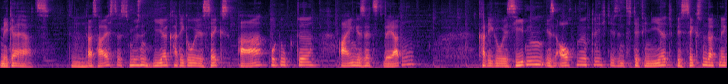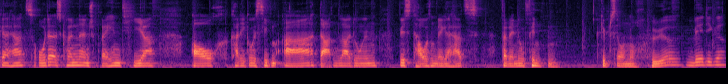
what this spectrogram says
MHz. Mhm. Das heißt, es müssen hier Kategorie 6a Produkte eingesetzt werden. Kategorie 7 ist auch möglich, die sind definiert bis 600 MHz oder es können entsprechend hier auch Kategorie 7a Datenleitungen bis 1000 MHz Verwendung finden. Gibt es auch noch höherwertige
